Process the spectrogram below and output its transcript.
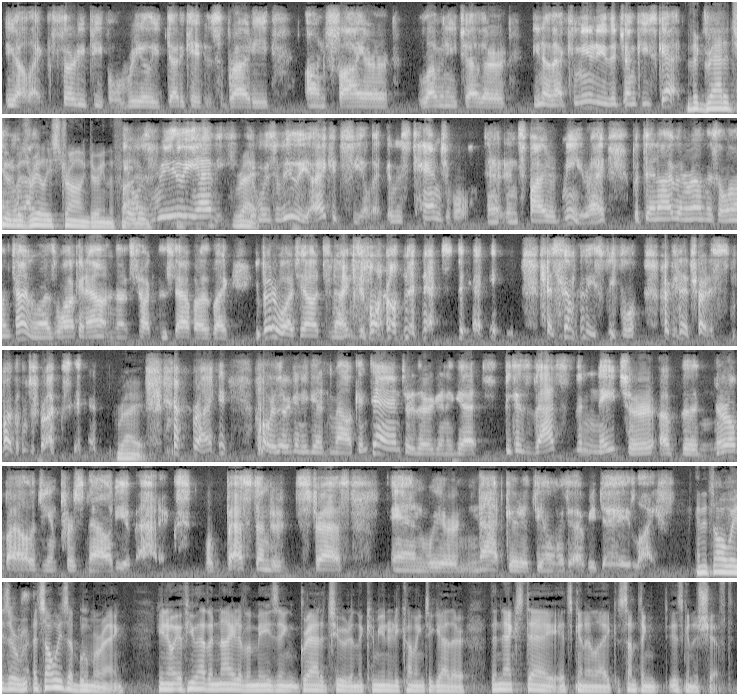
You got like 30 people really dedicated to sobriety, on fire, loving each other. You know, that community the junkies get. the gratitude was I- really strong during the fire It was really heavy. Right. It was really, I could feel it. It was tangible and it inspired me, right? But then I've been around this a long time. When I was walking out and I was talking to the staff, I was like, you better watch out tonight and tomorrow and the next day. Because some of these people are going to try to smuggle drugs in right right? Or they're going to get malcontent, or they're going to get because that's the nature of the neurobiology and personality of addicts. We're best under stress, and we're not good at dealing with everyday life. and it's always a it's always a boomerang you know if you have a night of amazing gratitude and the community coming together the next day it's gonna like something is gonna shift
